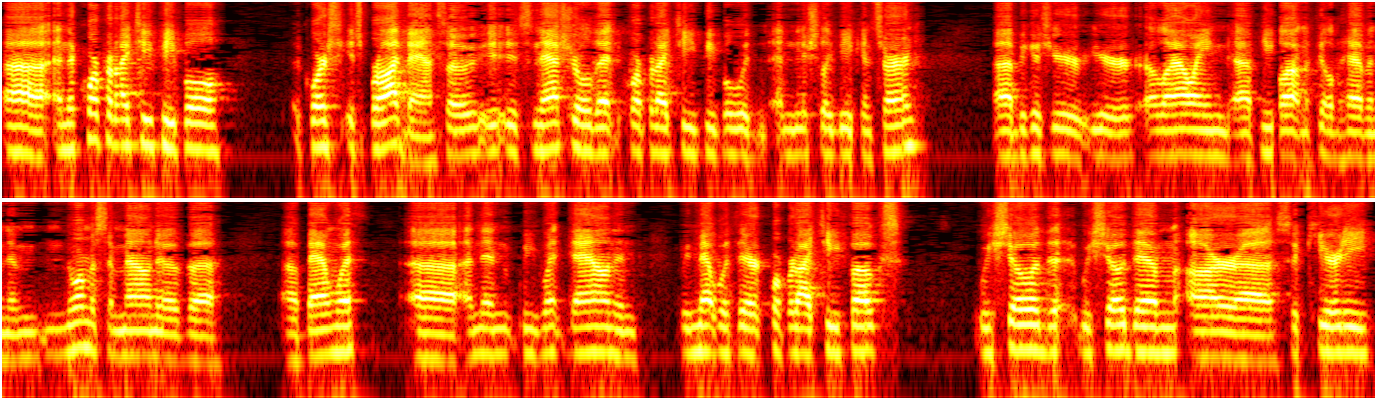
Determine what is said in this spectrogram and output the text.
Uh, and the corporate IT people, of course, it's broadband, so it's natural that corporate IT people would initially be concerned uh, because you're you're allowing uh, people out in the field to have an enormous amount of uh, uh bandwidth. Uh, and then we went down and we met with their corporate IT folks. We showed we showed them our uh, security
